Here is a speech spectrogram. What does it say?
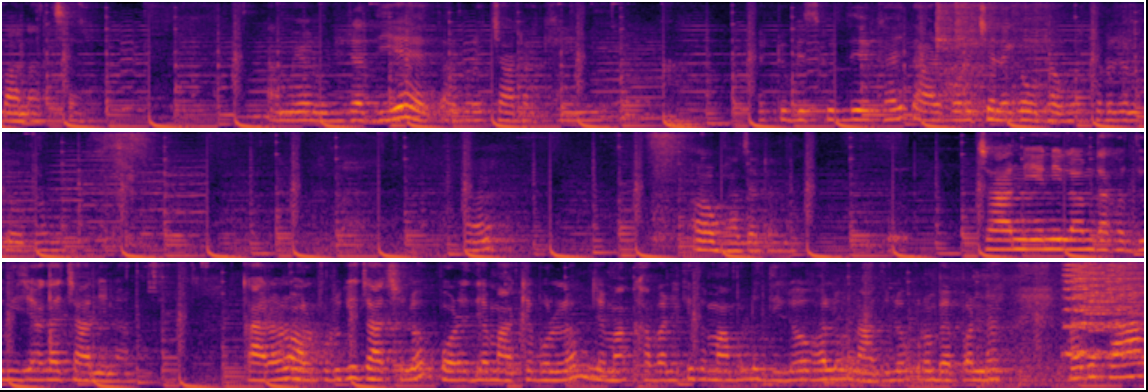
বানাচ্ছে। আমিও রুটিটা দিয়ে তারপরে চাটা খেয়ে নিই। একটু বিস্কুট দিয়ে খাই, তারপরে ছেলেকে উঠাবো, ছোটো জনকে উঠাবো। হ্যাঁ? ও ভাজাটা। চা নিয়ে নিলাম। দেখো, দুই জায়গায় চা নিলাম। কারণ অল্পটুকুই চা ছিল। পরে দিয়ে মাকে বললাম যে, মা খাবার নাকি তো মা বলল, দিলেও ভালো, না দিলেও কোনো ব্যাপার না। আমি থাক,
